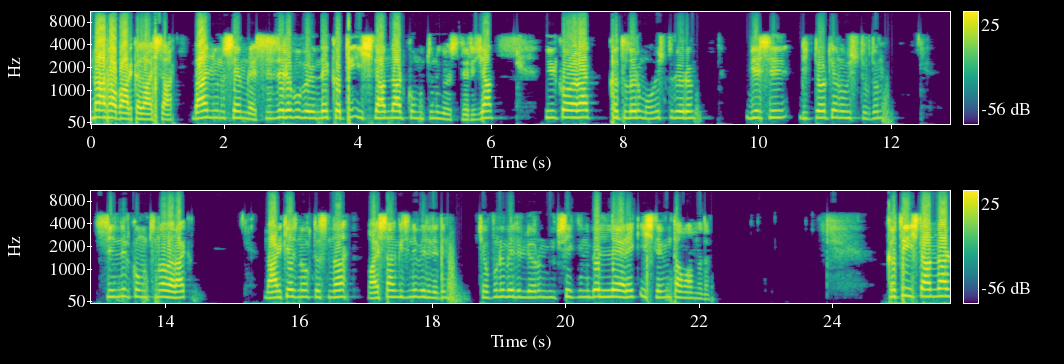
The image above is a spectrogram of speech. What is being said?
Merhaba arkadaşlar. Ben Yunus Emre. Sizlere bu bölümde katı işlemler komutunu göstereceğim. İlk olarak katılarımı oluşturuyorum. Birisi dikdörtgen oluşturdum. Silindir komutunu alarak merkez noktasına başlangıcını belirledim. Çapını belirliyorum. Yüksekliğini belirleyerek işlemi tamamladım. Katı işlemler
